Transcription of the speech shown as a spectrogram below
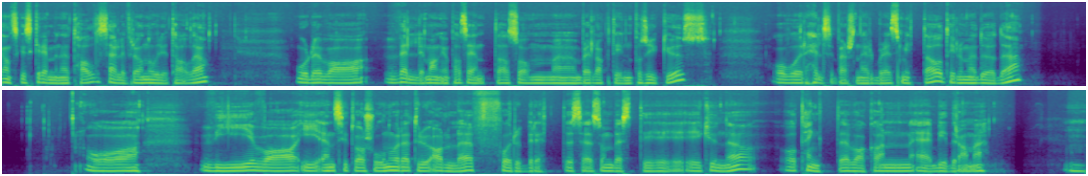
ganske skremmende tall, særlig fra Nord-Italia. Hvor det var veldig mange pasienter som eh, ble lagt inn på sykehus. Og hvor helsepersonell ble smitta og til og med døde. Og vi var i en situasjon hvor jeg tror alle forberedte seg som best de kunne, og tenkte hva kan jeg bidra med. Mm.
